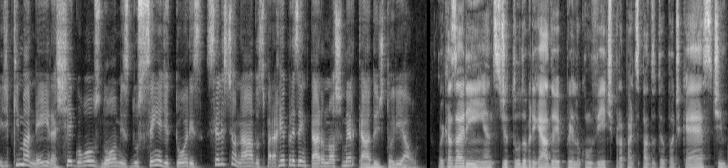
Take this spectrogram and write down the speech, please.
e de que maneira chegou aos nomes dos 100 editores selecionados para representar o nosso mercado editorial. Oi, Casarim. Antes de tudo, obrigado aí pelo convite para participar do teu podcast.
